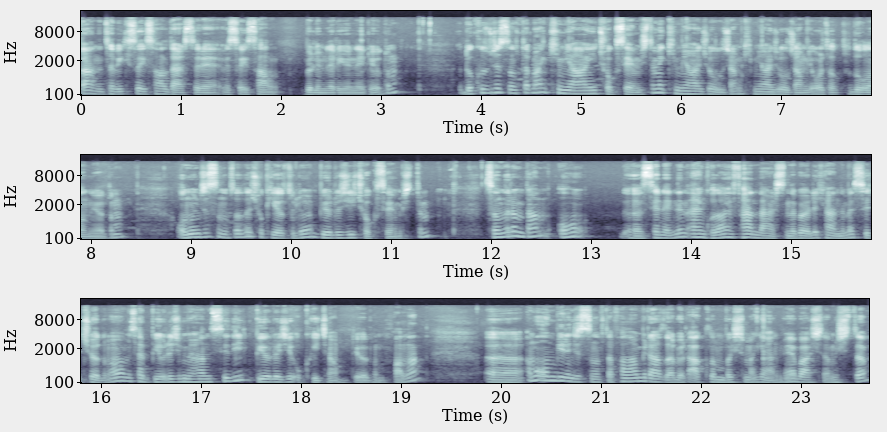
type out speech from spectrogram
ben de tabii ki sayısal derslere ve sayısal bölümlere yöneliyordum. 9. sınıfta ben kimyayı çok sevmiştim ve kimyacı olacağım, kimyacı olacağım diye ortalıkta dolanıyordum. 10. sınıfta da çok iyi hatırlıyorum biyolojiyi çok sevmiştim. Sanırım ben o e, senenin en kolay fen dersinde böyle kendime seçiyordum. Ama mesela biyoloji mühendisi değil, biyoloji okuyacağım diyordum falan. E, ama 11. sınıfta falan biraz daha böyle aklım başıma gelmeye başlamıştı.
